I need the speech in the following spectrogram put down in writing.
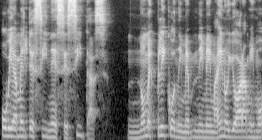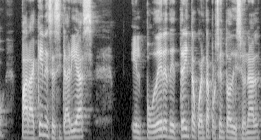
Obviamente si necesitas no me explico ni me, ni me imagino yo ahora mismo para qué necesitarías el poder de 30 o 40% adicional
